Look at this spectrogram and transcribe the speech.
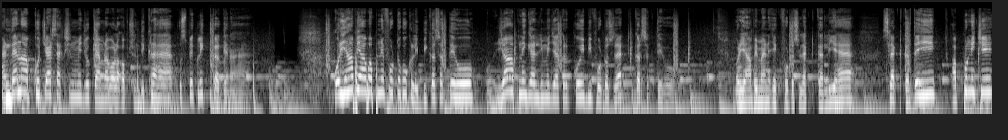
एंड देन आपको चैट सेक्शन में जो कैमरा वाला ऑप्शन दिख रहा है, उस पर क्लिक कर देना है। और यहाँ पे आप अपने फ़ोटो को क्लिक भी कर सकते हो, या अपने गैलरी में जाकर कोई भी फ़ोटो सेलेक्ट कर सकते हो। और यहाँ पे मैंने एक फ़ोटो सेलेक्ट कर लिया है। सेलेक्ट करते ही आपको नीचे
